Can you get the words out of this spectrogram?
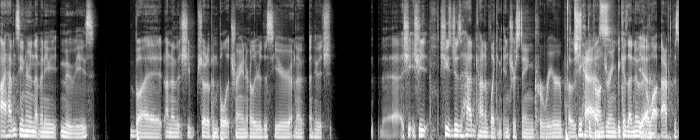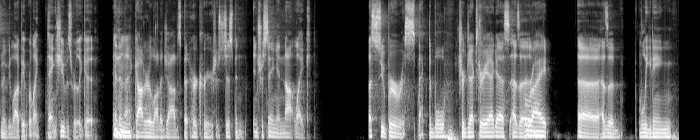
I haven't seen her in that many movies, but I know that she showed up in Bullet Train earlier this year. I know I knew that she. Uh, she she she's just had kind of like an interesting career post She The. Conjuring because I know that Yeah. a lot after this movie a lot of people were like dang she was really good and Mhm. then that got her a lot of jobs but her career has just been interesting and not like a super respectable trajectory I guess as a right. uh, as a leading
